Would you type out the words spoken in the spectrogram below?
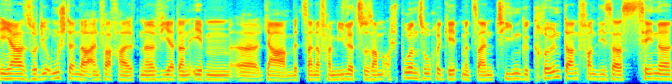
Ja, so die Umstände einfach halt, ne, wie er dann eben äh, ja mit seiner Familie zusammen auf Spurensuche geht, mit seinem Team, gekrönt dann von dieser Szene,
